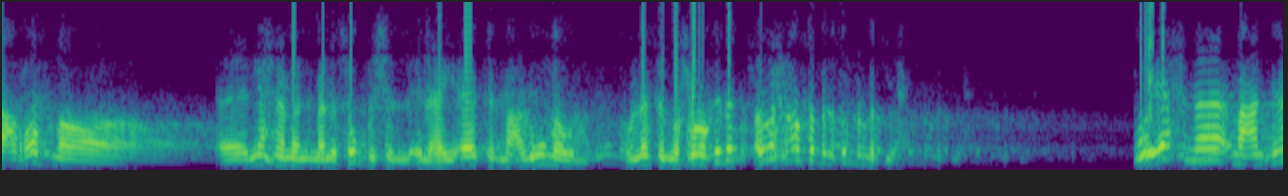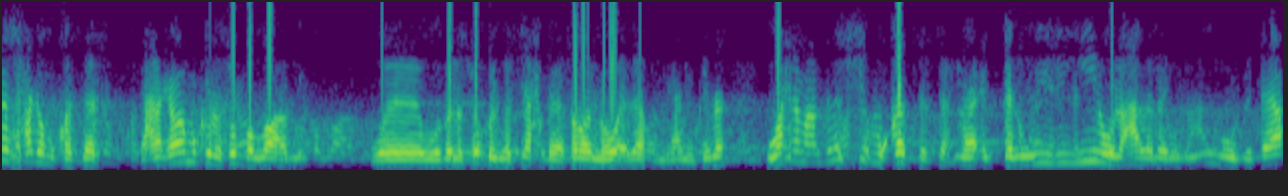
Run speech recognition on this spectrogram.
يعرفنا آه إن إحنا ما نسبش الهيئات المعلومة والناس المشهورة كده إحنا أصلا بنسب المسيح. وإحنا ما عندناش حاجة مقدسة. إحنا كمان ممكن نسب الله عزيز وبنسب المسيح باعتبار ان هو الههم يعني كده وإحنا ما عندناش شيء مقدس. إحنا التنويريين والعلمانيين والبتاع.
